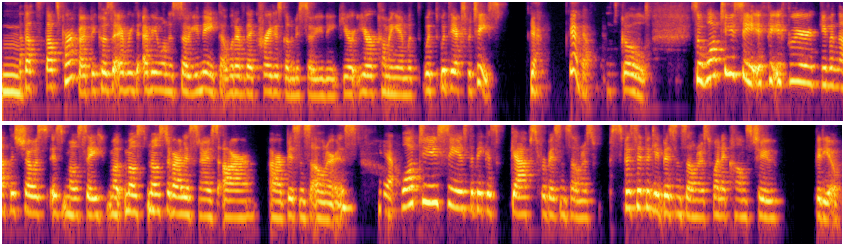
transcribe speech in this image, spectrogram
Mm. that's that's perfect because every everyone is so unique that whatever they create is going to be so unique. You're you're coming in with with with the expertise. Yeah. Yeah. yeah, it's gold. So, what do you see if if we're given that this show is, is mostly mo- most most of our listeners are are business owners? Yeah. What do you see as the biggest gaps for business owners, specifically business owners, when it comes to video?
